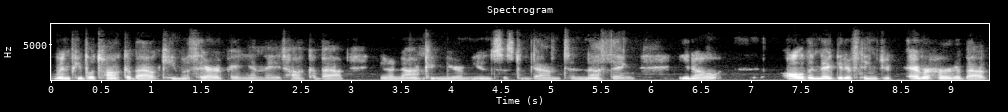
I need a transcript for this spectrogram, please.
when people talk about chemotherapy and they talk about you know knocking your immune system down to nothing you know all the negative things you've ever heard about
